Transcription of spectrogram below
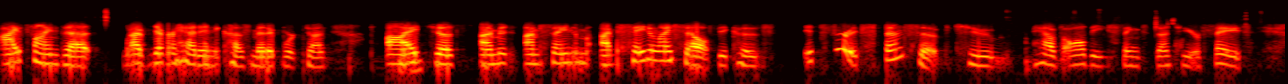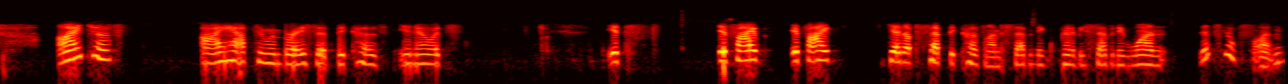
I find that I've never had any cosmetic work done. I just I'm I'm saying to, I'm saying to myself because it's very expensive to have all these things done to your face. I just I have to embrace it because you know it's it's if I if I get upset because I'm 70 going to be 71 that's no fun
